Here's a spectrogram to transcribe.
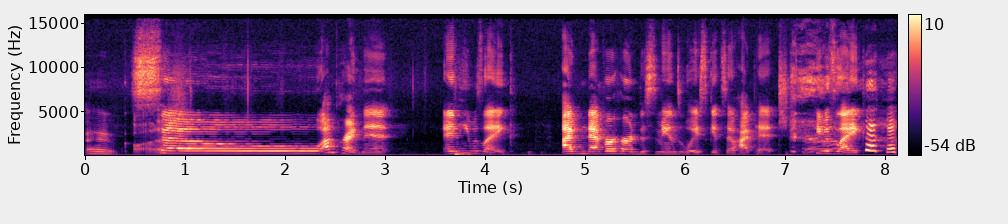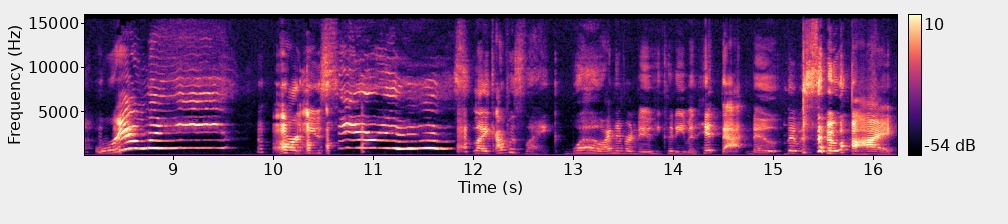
Oh gosh. so I'm pregnant. And he was like, I've never heard this man's voice get so high pitched. He was like, Really? Are you serious? Like, I was like, whoa, I never knew he could even hit that note. That was so high.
